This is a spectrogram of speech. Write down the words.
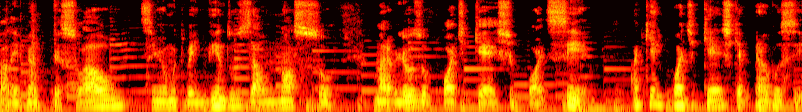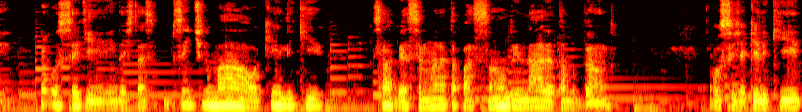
Fala aí, meu pessoal, sejam muito bem-vindos ao nosso maravilhoso podcast Pode Ser. Aquele podcast que é para você, para você que ainda está se sentindo mal, aquele que, sabe, a semana tá passando e nada tá mudando. Ou seja, aquele que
